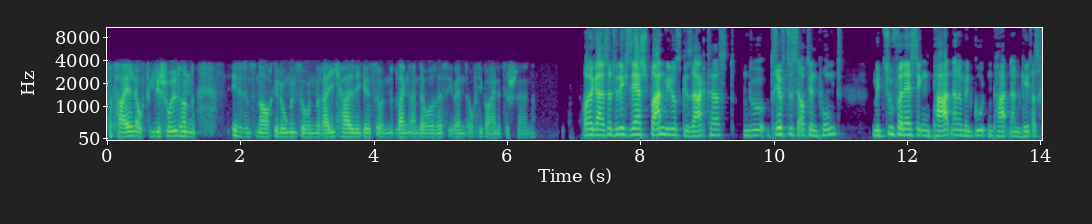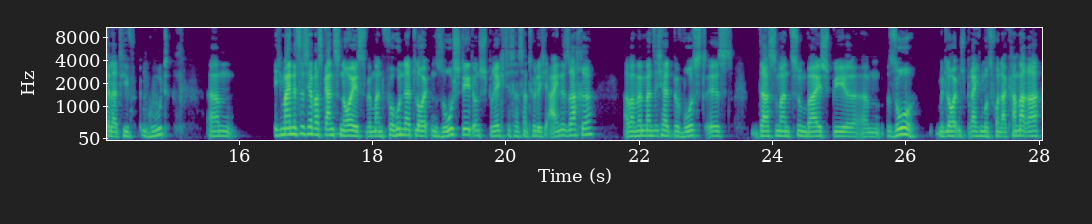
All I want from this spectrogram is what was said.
Verteilen auf viele Schultern ist es uns noch gelungen, so ein reichhaltiges und lang andauerndes Event auf die Beine zu stellen. Olga, das ist natürlich sehr spannend, wie du es gesagt hast. Und du triffst es auf den Punkt. Mit zuverlässigen Partnern und mit guten Partnern geht das relativ gut. Ähm, ich meine, es ist ja was ganz Neues. Wenn man vor 100 Leuten so steht und spricht, ist das natürlich eine Sache. Aber wenn man sich halt bewusst ist, dass man zum Beispiel ähm, so mit Leuten sprechen muss von der Kamera,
